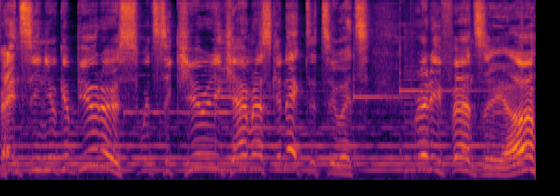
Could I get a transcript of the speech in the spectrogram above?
fancy new computers with security cameras connected to it. Pretty fancy, huh?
